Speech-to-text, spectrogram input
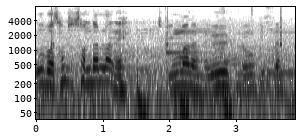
우버 33달러네. 6만원. 으, 너무 비싸.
